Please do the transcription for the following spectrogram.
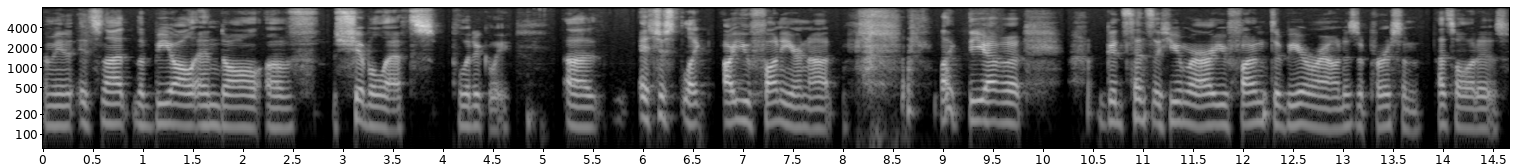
I mean, it's not the be all end all of shibboleths politically. Uh, it's just like, are you funny or not? like, do you have a good sense of humor? Are you fun to be around as a person? That's all it is.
